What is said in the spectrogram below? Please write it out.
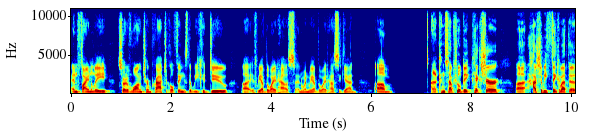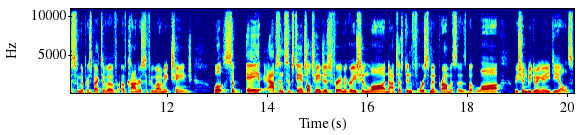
and finally, sort of long term practical things that we could do uh, if we have the White House and when we have the White House again. Um, a conceptual big picture. Uh, how should we think about this from the perspective of, of Congress if we want to make change? Well, sub, A, absent substantial changes for immigration law, not just enforcement promises, but law, we shouldn't be doing any deals.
